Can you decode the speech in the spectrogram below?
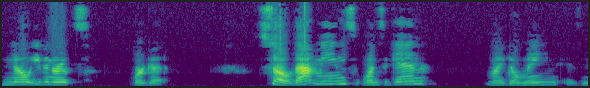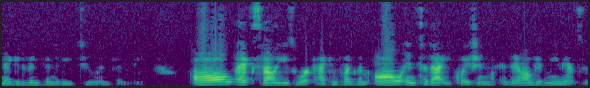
No even roots. We're good. So that means, once again, my domain is negative infinity to infinity. All x values work. I can plug them all into that equation, and they all give me an answer.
